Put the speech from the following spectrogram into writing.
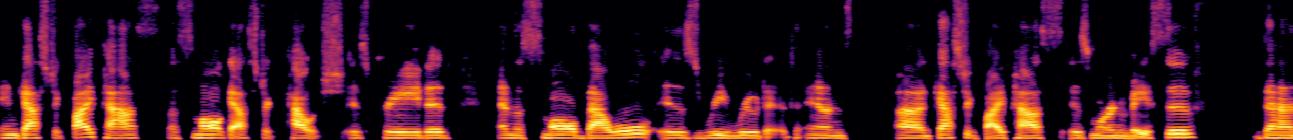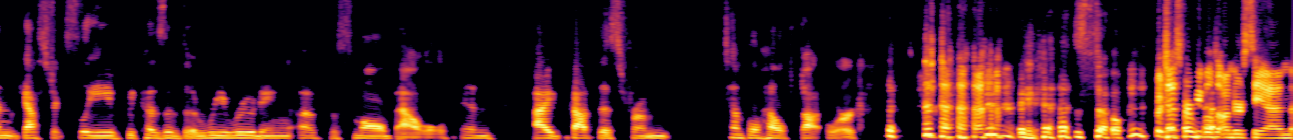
In gastric bypass, a small gastric pouch is created and the small bowel is rerouted. And uh, gastric bypass is more invasive than gastric sleeve because of the rerouting of the small bowel. And I got this from templehealth.org. so, but just for people to understand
